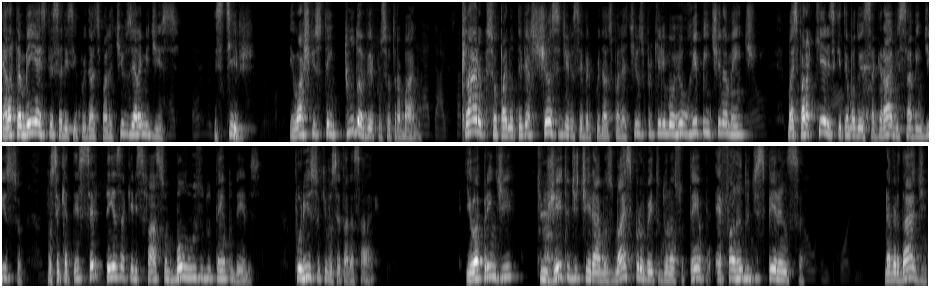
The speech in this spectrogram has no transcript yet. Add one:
Ela também é especialista em cuidados paliativos e ela me disse: Steve, eu acho que isso tem tudo a ver com o seu trabalho. Claro que seu pai não teve a chance de receber cuidados paliativos porque ele morreu repentinamente. Mas para aqueles que têm uma doença grave e sabem disso, você quer ter certeza que eles façam bom uso do tempo deles. Por isso que você está nessa área. Eu aprendi que o jeito de tirarmos mais proveito do nosso tempo é falando de esperança. Na verdade,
